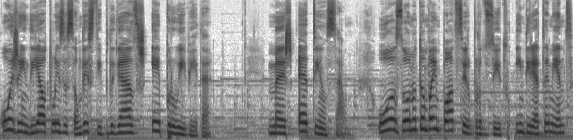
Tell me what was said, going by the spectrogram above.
Hoje em dia, a utilização desse tipo de gases é proibida. Mas atenção! O ozono também pode ser produzido indiretamente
